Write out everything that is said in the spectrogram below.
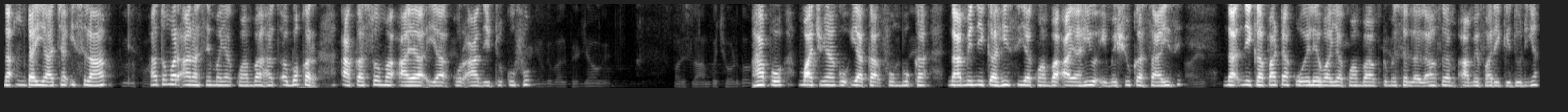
na mtaiacha islam hatumar anasema ya kwamba hat abubakar akasoma aya ya qurani tukufu hapo macho yangu yakafumbuka nami nikahisi ya kwamba aya hiyo imeshuka saizi na nikapata kuelewa ya kwamba mtume salallah salam amefariki dunia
